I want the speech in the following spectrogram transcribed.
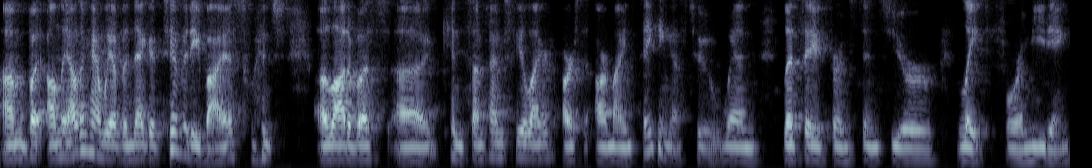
um, but on the other hand, we have the negativity bias, which a lot of us uh, can sometimes feel like our, our mind's taking us to when, let's say, for instance, you're late for a meeting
